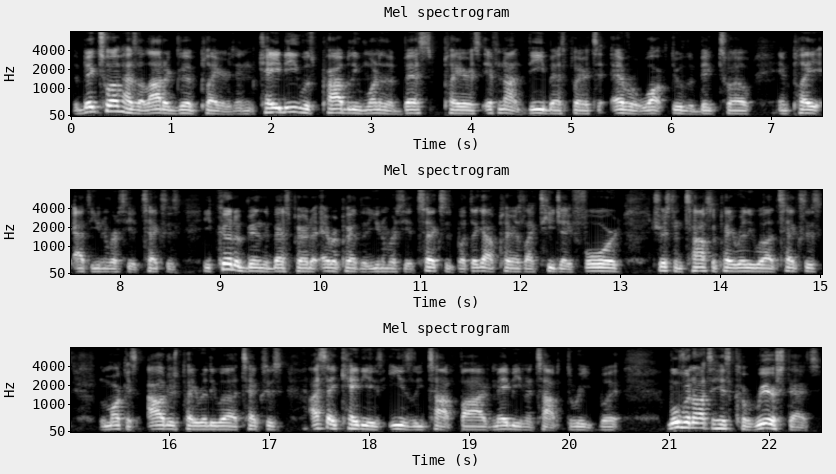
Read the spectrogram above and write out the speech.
the Big 12 has a lot of good players, and KD was probably one of the best players, if not the best player, to ever walk through the Big 12 and play at the University of Texas. He could have been the best player to ever play at the University of Texas, but they got players like TJ Ford, Tristan Thompson played really well at Texas, Lamarcus Aldridge played really well at Texas. I say KD is easily top five, maybe even top three. But moving on to his career stats.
